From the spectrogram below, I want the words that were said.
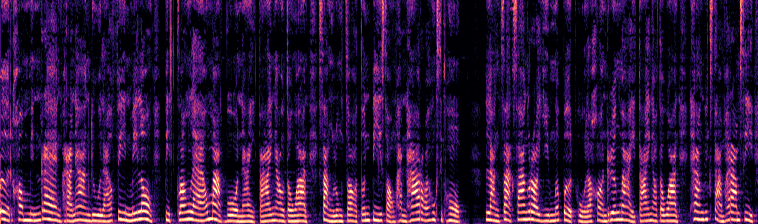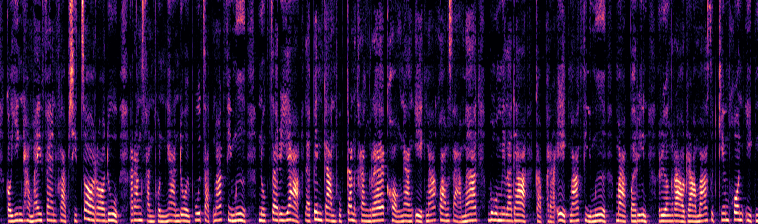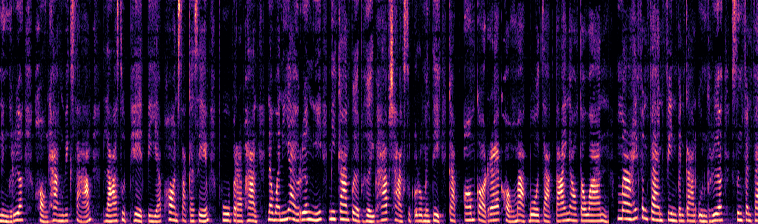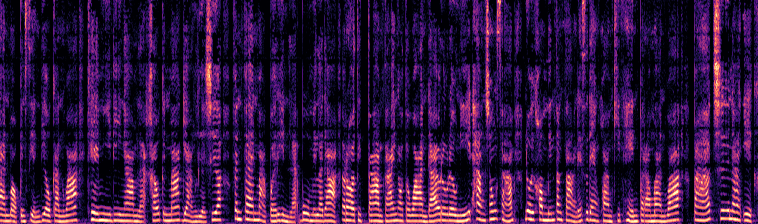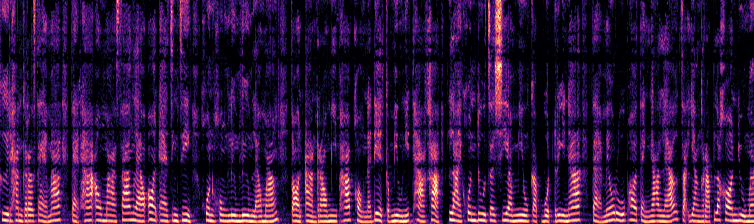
เปิดคอมเมนต์แรง พระนางดูแล้วฟินไม่ลง ปิดกล้องแล้วหมากโบในใต้เงาตะวัน สั่งลงจอต้นปี 2566 หลังจากสร้างรอยยิ้มเมื่อเปิดโผละครเรื่องใหม่ใต้เงาตะวัน ทางวิกสามพระรามสี่ก็ยิ่งทำให้แฟนคลับชิดจอรอดู รังสรรค์ผลงานโดยผู้จัดมากฝีมือ นกจริยา และเป็นการพบกันครั้งแรกของนางเอกมากความสามารถ โบเมลดา กับพระเอกมากฝีมือ มากปริน เรื่องราวดราม่าสุดเข้มข้นอีกหนึ่งเรื่องของทางวิกสามล่าสุดเพจปิยพรศักเกษม ผู้ประพันธ์นวนิยายเรื่องนี้มีการเปิดเผยภาพฉากสุดโรแมนติกกับอ้อมกอดแรกของหมากโบจากใต้เงาตะวัน มาให้แฟนๆฟินเป็นการอุ่นเครื่อง ซึ่งแฟนๆบอกเป็นเสียงเดียวกันว่า เคมีดีงามและเข้ากันมากอย่างเหลือเชื่อ แฟนๆหมากปรินและโบเมลดา รอติดตามใต้เงาตะวันได้เร็วๆนี้ทางช่อง 3 โดยคอมเมนต์ต่างๆ ได้แสดงความคิดเห็นประมาณว่าปาร์ตชื่อนางเอกคือทันกระแสมาก แต่ถ้าเอามาสร้างแล้วอ่อนแอจริง ๆ คนคงลืมลืมๆแล้วมั้ง ตอนอ่านเรามีภาพของณเดชน์กับมิวนิษฐาค่ะหลายคนดูจะเชียร์มิวกับบทรีนาแต่ไม่รู้พอแต่งงานแล้วจะยังรับละครอยู่ไหม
